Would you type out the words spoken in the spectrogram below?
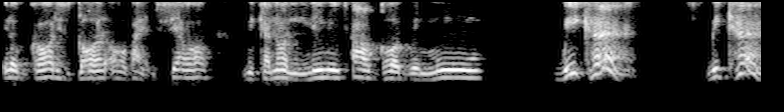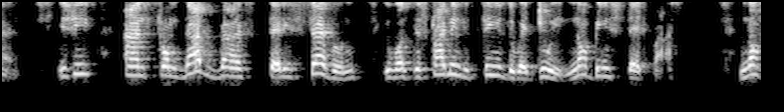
you know, God is God all by himself. We cannot limit how God will move. We can. We can. You see, and from that verse 37, it was describing the things they were doing, not being steadfast, not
